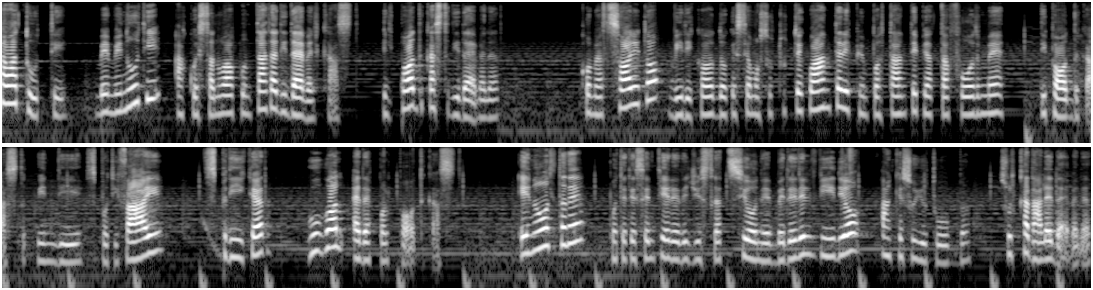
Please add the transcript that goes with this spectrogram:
Ciao a tutti, benvenuti a questa nuova puntata di Devilcast, il podcast di Develer. Come al solito vi ricordo che siamo su tutte quante le più importanti piattaforme di podcast, quindi Spotify, Spreaker, Google ed Apple Podcast. E inoltre potete sentire le registrazioni e vedere il video anche su YouTube, sul canale Develer.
